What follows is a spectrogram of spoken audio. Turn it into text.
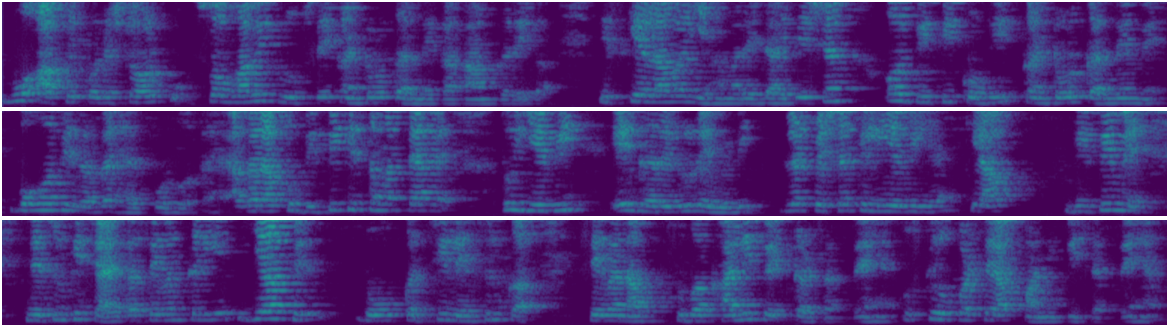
वो आपके कोलेस्ट्रॉल को स्वाभाविक रूप से कंट्रोल करने का काम करेगा। इसके अलावा ये हमारे डाइजेशन और बीपी को भी कंट्रोल करने में बहुत ही ज़्यादा हेल्पफुल होता है। अगर आपको बीपी की समस्या है तो ये भी एक घरेलू रेमेडी ब्लड प्रेशर के लिए भी है कि आप बीपी में लहसुन की चाय का सेवन करिए या फिर दो कच्ची लहसुन का सेवन आप सुबह खाली पेट कर सकते हैं, उसके ऊपर से आप पानी पी सकते हैं।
